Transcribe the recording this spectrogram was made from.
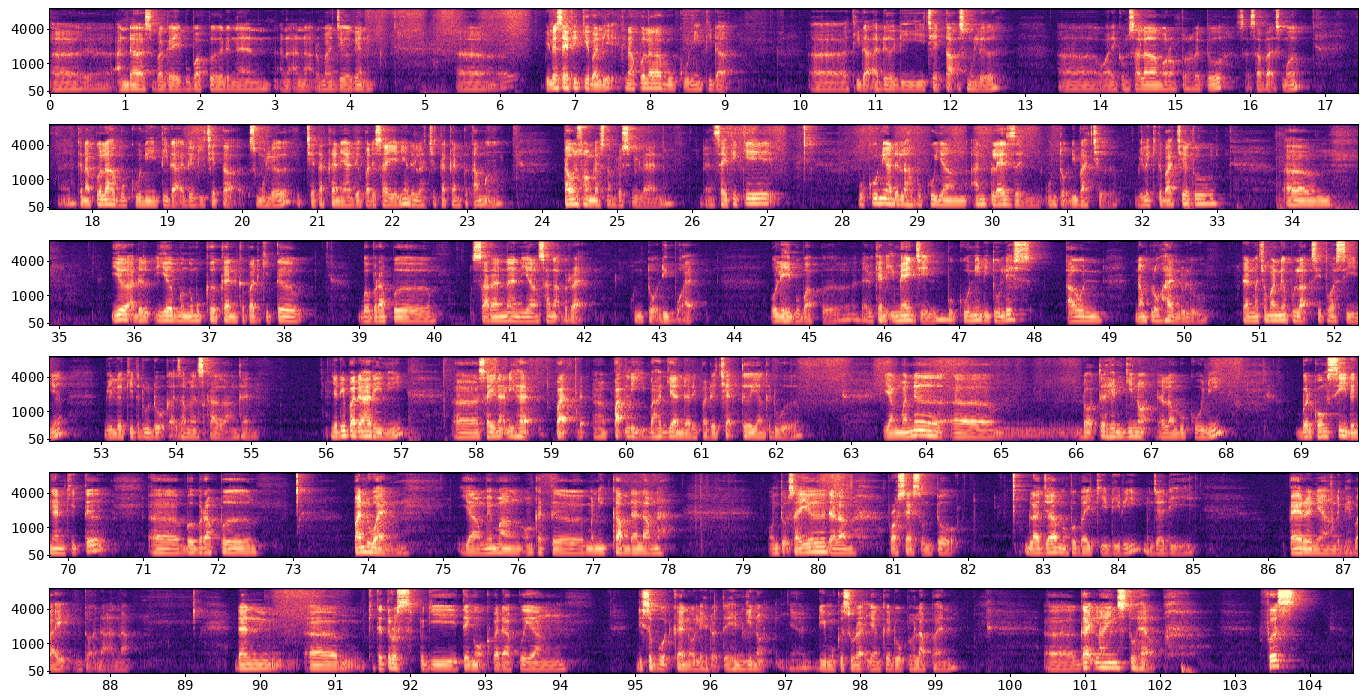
uh, anda sebagai ibu bapa dengan anak-anak remaja kan? Uh, bila saya fikir balik kenapalah buku ni tidak uh, tidak ada dicetak semula? Uh, Waalaikumsalam warahmatullahi wabarakatuh sahabat semua kenapalah buku ni tidak ada dicetak semula? Cetakan yang ada pada saya ni adalah cetakan pertama tahun 1969 dan saya fikir buku ni adalah buku yang unpleasant untuk dibaca. Bila kita baca tu um, ia ada ia mengemukakan kepada kita beberapa saranan yang sangat berat untuk dibuat oleh ibu bapa. Dan we can imagine buku ni ditulis tahun 60-an dulu. Dan macam mana pula situasinya bila kita duduk kat zaman sekarang kan? Jadi pada hari ini uh, saya nak lihat part uh, partly bahagian daripada chapter yang kedua. Yang mana uh, Dr. Hemginot dalam buku ni berkongsi dengan kita uh, beberapa panduan yang memang orang kata menikam dalam lah. Untuk saya dalam proses untuk belajar memperbaiki diri menjadi parent yang lebih baik untuk anak-anak. Dan um, kita terus pergi tengok kepada apa yang disebutkan oleh Dr. Him Ginot ya, di muka surat yang ke-28. Uh, guidelines to help. First,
